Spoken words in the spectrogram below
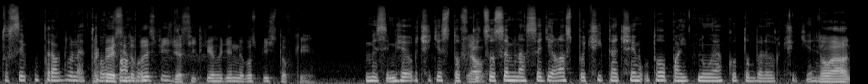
to si opravdu netroufám. Tak jestli to byly spíš desítky hodin nebo spíš stovky? Myslím, že určitě stovky, jo. co jsem naseděla s počítačem u toho Pythonu, jako to byly určitě. No já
